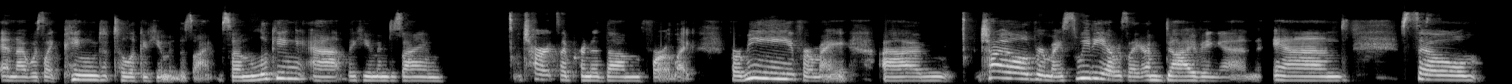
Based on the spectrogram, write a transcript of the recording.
and I was like pinged to look at human design. So I'm looking at the human design charts i printed them for like for me for my um child, for my sweetie. I was like, I'm diving in. And so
